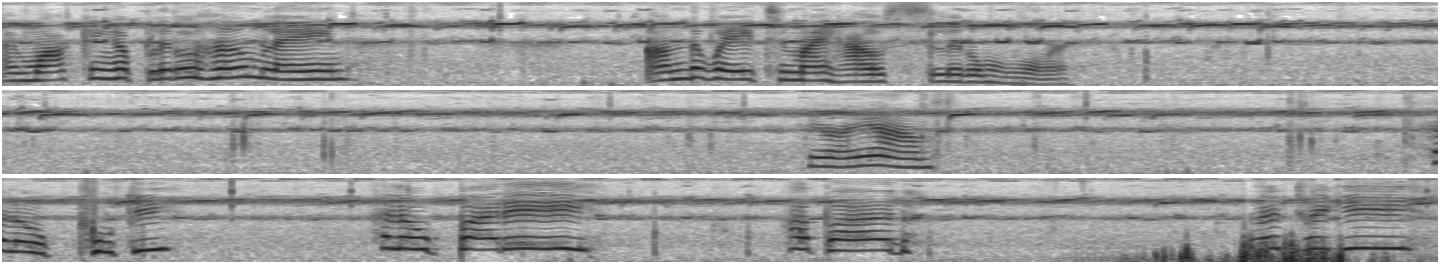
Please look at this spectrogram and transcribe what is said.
I'm walking up Little Home Lane on the way to my house, Little More. Here I am. Hello, Pookie. Hello, buddy. Hi, bud. Hello, Twiggy.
